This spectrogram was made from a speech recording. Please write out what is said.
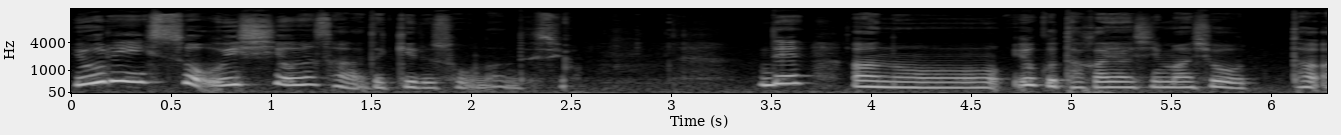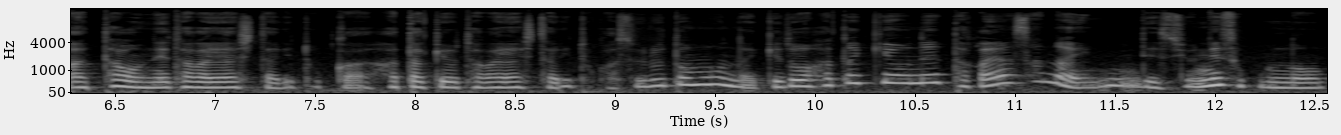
より一層美味しいお野菜ができるそうなんですよ。であのよく耕しましょう田をね耕したりとか畑を耕したりとかすると思うんだけど畑をね耕さないんですよねそこの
